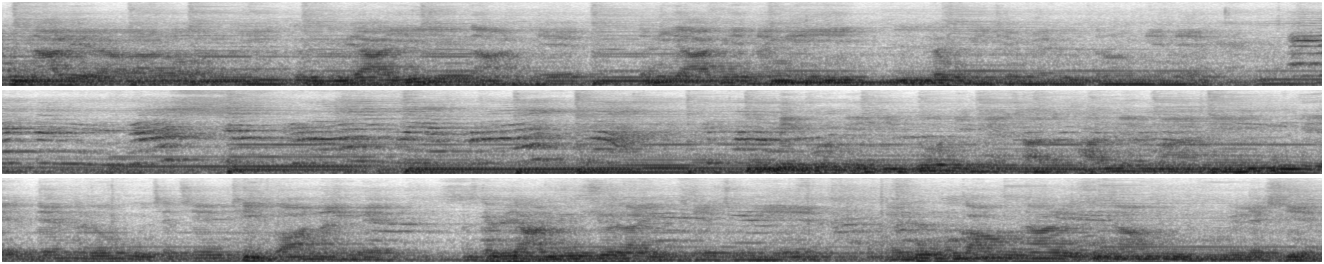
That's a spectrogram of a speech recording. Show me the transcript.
ခုနားလေတာကတော့ဒီသူများရေးနေတာနဲ့တနည်းအားဖြင့်နိုင်ငံရေး သွားနိုင်တဲ့ကြပြမျိုးရွှေ့လိုက်တယ်ဆိုရင်အခုမကောင်းမှုနားတွေစဉ်းစားမှုတွေလည်းရှိတယ်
